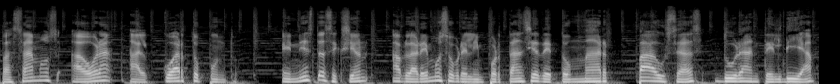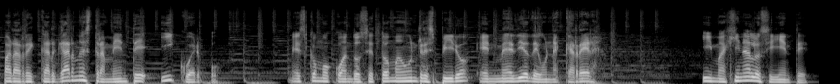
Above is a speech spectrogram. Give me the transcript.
Pasamos ahora al cuarto punto, en esta sección hablaremos sobre la importancia de tomar pausas durante el día para recargar nuestra mente y cuerpo. Es como cuando se toma un respiro en medio de una carrera. Imagina lo siguiente,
